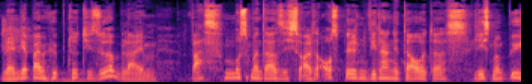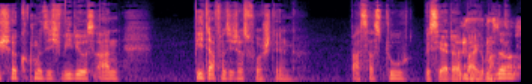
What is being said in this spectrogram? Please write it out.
Wenn wir beim Hypnotiseur bleiben, was muss man da sich so alles ausbilden? Wie lange dauert das? Liest man Bücher, guckt man sich Videos an? Wie darf man sich das vorstellen? Was hast du bisher dabei gemacht? Also,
